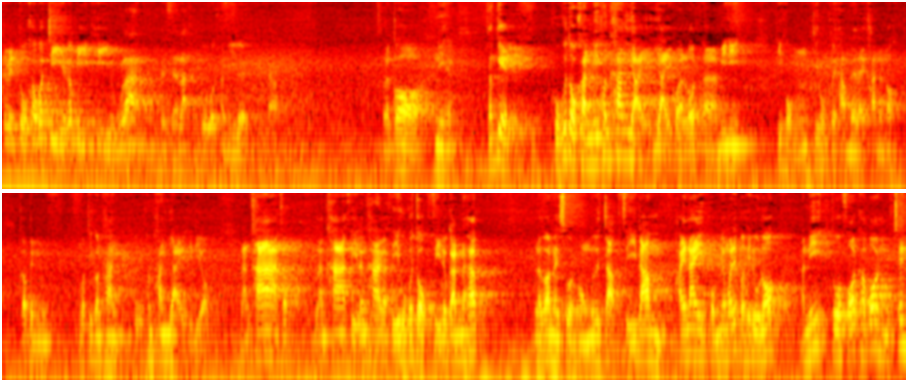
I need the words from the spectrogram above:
จะเป็นตัวคำว่า G แล้วก็ BP อยู่ข้างล่าง เป็นสัญลักษณ์ของตัวรถคันนี้เลยนะครับ แล้วก็นี่ฮะ สังเกตหูกระจกคันนี้ค่อนข้างใหญ่ใหญ่กว่ารถอ่ามินิที่ผมที่ผมเคยทำหลายๆคันนะเนาะ ก็เป็นรถที่ค่อนข้างหูค่อนข้างใหญ่ทีเดียว หลังคากับหลังคาสีหลังคากับสีหูกระจกสีเดียวกันนะครับ แล้วก็ในส่วนของมือจับสีดำภายในผมยังไม่ได้เปิดให้ดูเนาะ อันนี้ตัวฟอสคาร์บอนเช่น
